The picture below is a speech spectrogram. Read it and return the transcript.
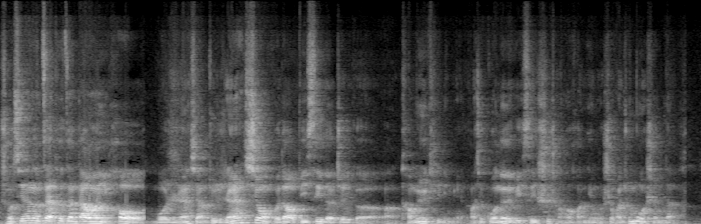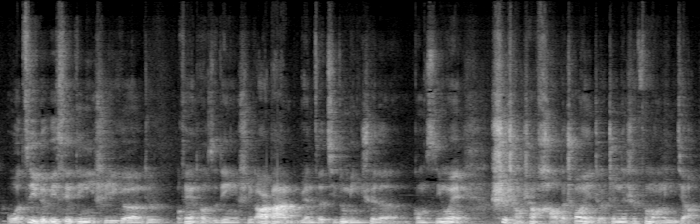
首先呢，在特赞待完以后，我仍然想，就是仍然希望回到 VC 的这个呃 community 里面，而且国内的 VC 市场和环境我是完全陌生的。我自己对 VC 的定义是一个，就是风险投资定义是一个二八原则极度明确的公司，因为市场上好的创业者真的是凤毛麟角，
